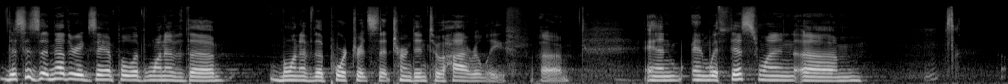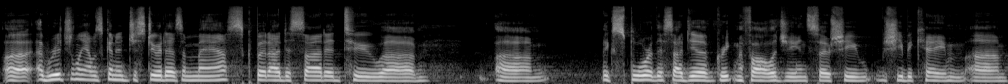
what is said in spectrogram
This is another example of one of the one of the portraits that turned into a high relief. Um, and and with this one, um, uh, originally I was going to just do it as a mask, but I decided to um, explore this idea of Greek mythology, and so she she became um,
